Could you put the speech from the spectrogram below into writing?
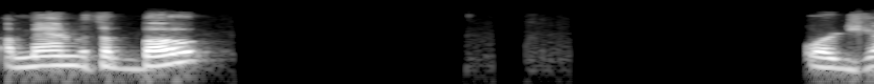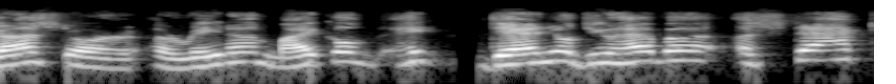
a man with a boat, or just or arena. Michael, hey, Daniel, do you have a, a stack?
